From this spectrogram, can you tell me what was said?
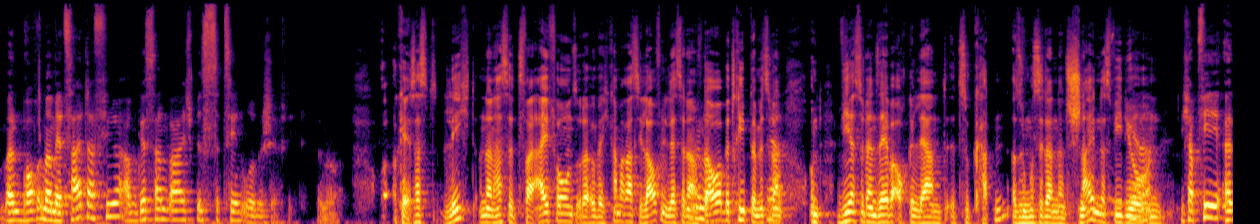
man braucht immer mehr Zeit dafür, aber gestern war ich bis 10 Uhr beschäftigt. Genau. Okay, jetzt hast Licht und dann hast du zwei iPhones oder irgendwelche Kameras, die laufen, die lässt du dann Genau. auf Dauerbetrieb, damit du Ja. dann und wie hast du dann selber auch gelernt äh, zu cutten? Also du musst ja dann dann schneiden das Video Ja. und Ich habe vier, äh,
